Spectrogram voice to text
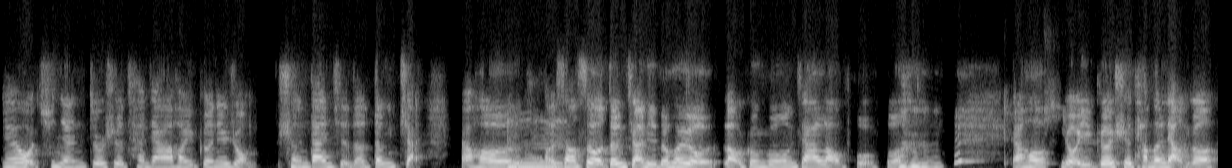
因为我去年就是参加了好几个那种圣诞节的灯展，然后好像所有灯展里都会有老公公加老婆婆，然后有一个是他们两个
